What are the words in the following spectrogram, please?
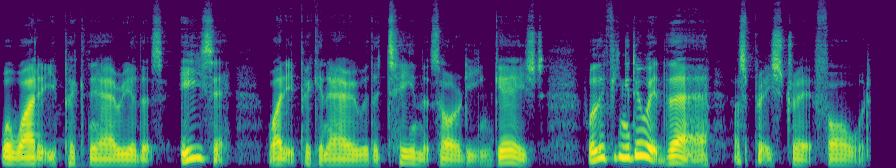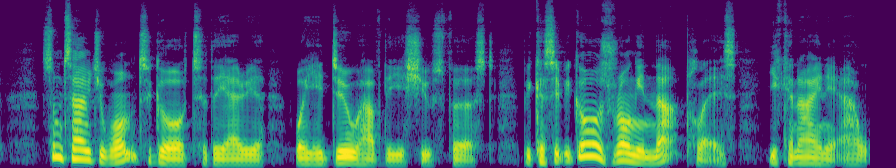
well, why don't you pick an area that's easy? Why don't you pick an area with a team that's already engaged? Well, if you can do it there, that's pretty straightforward. Sometimes you want to go to the area where you do have the issues first, because if it goes wrong in that place, you can iron it out.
